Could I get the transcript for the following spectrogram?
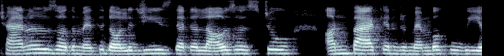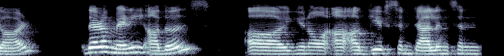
channels or the methodologies that allows us to unpack and remember who we are. There are many others, uh, you know, our, our, gifts and talents. And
